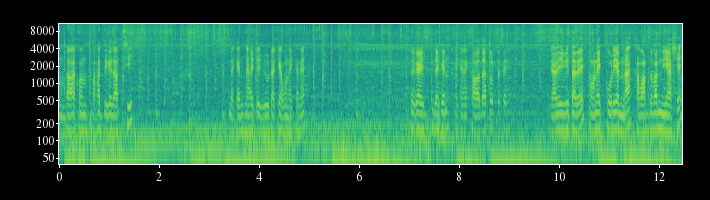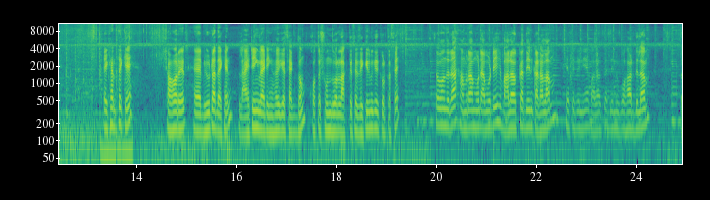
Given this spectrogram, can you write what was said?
আমরা এখন বাহার দিকে যাচ্ছি। দেখেন, নাইটের ভিউটা কেমন এখানে। তো গাইস দেখেন, এখানে খাওয়া দাওয়া করতেছে। গাড়ির ভিতরে অনেক কোরিয়ানরা খাবার দাবার নিয়ে আসে। এখান থেকে শহরের ভিউটা দেখেন। লাইটিং লাইটিং হয়ে গেছে একদম। কত সুন্দর লাগতেছে, জিকিরমিকির করতেছে। তো বন্ধুরা, আমরা মোটামুটি ভালো একটা দিন কাটালাম। সেতুকে নিয়ে ভালো একটা দিন উপহার দিলাম। তো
